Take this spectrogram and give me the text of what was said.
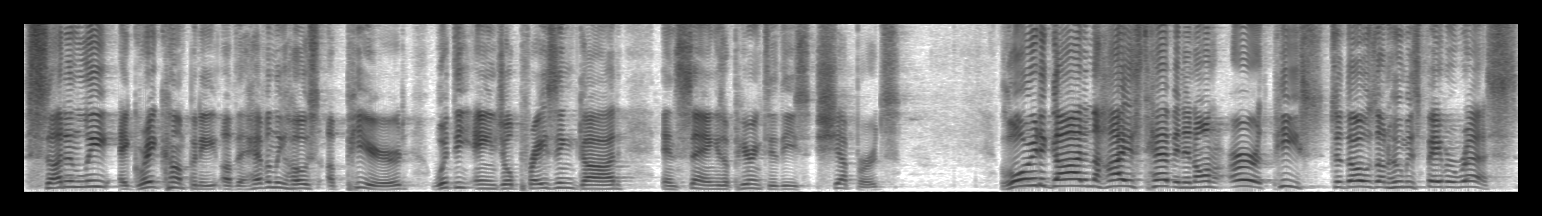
Suddenly, a great company of the heavenly hosts appeared with the angel, praising God and saying, He's appearing to these shepherds. Glory to God in the highest heaven and on earth, peace to those on whom his favor rests.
